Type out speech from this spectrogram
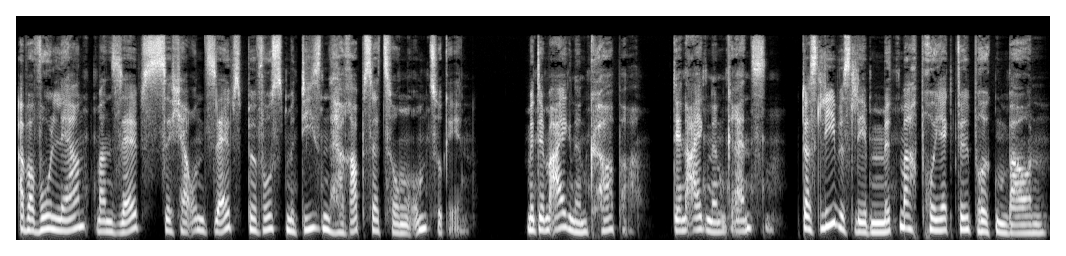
Aber wo lernt man selbstsicher und selbstbewusst mit diesen Herabsetzungen umzugehen? Mit dem eigenen Körper, den eigenen Grenzen. Das Liebesleben Mitmachprojekt will Brücken bauen,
